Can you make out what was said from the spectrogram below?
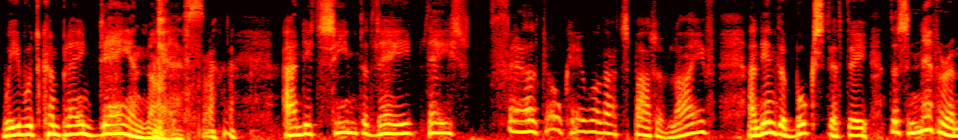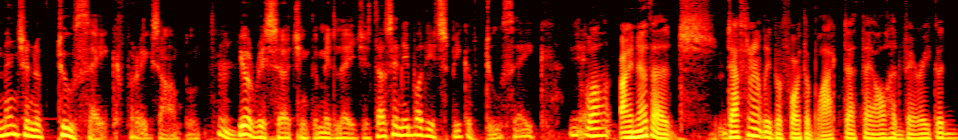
we would complain day and night. Yes. and it seemed that they they felt okay well that's part of life. And in the books that they there's never a mention of toothache for example. Hmm. you're researching the middle ages. Does anybody speak of toothache? Well i know that definitely before the black death they all had very good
